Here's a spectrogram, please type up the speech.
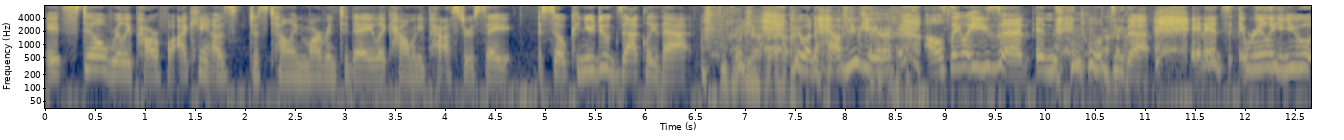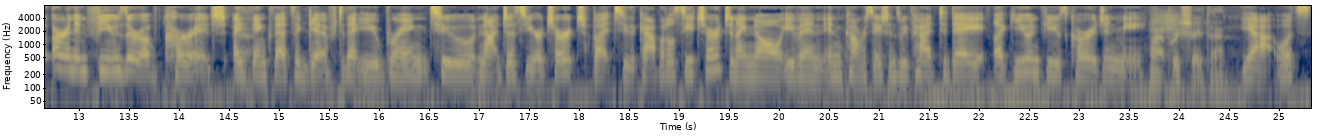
it's still really powerful. I can't, I was just telling Marvin today, like how many pastors say, So can you do exactly that? we want to have you here. I'll say what he said, and then we'll do that. And it's really, you are an infuser of courage. I think that's a gift that you bring to not just your church, but to the capital C church. And I know even in conversations we've had today, like you infuse courage in me. Well, I appreciate that. Yeah, well, it's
